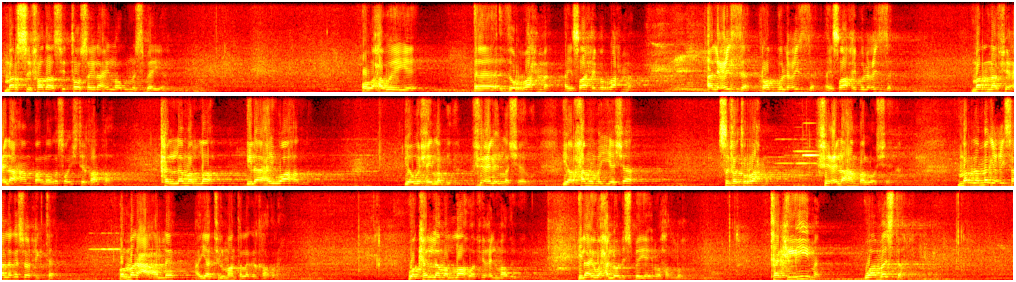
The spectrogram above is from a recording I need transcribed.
mar ifadaa si toosa ilaahay loogu nisbeeya. Oo waxa weeye durama ay saaxib raxma alciza rab lciza ay saaxib lciza marna ficil ahaan baa looga soo ishtiqaaqa kalama allah ilaahay waa hadlay iyo wixii la mida. Ficil in la ifat raxma ficil ahaan baa loo sheega marna magaciisa laga soo xigtaa oo magaca alle ayaa tilmaanta laga qaadanaya wakalama allah waa ficil maadi wey ilahay waxaa loo nisbeeya inuu hadlo. Takliiman waa masder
